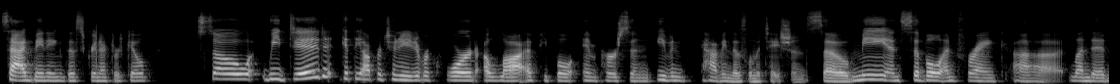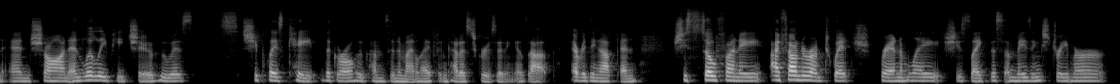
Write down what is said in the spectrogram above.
SAG meaning the Screen Actors Guild. So we did get the opportunity to record a lot of people in person, even having those limitations. So me and Sybil and Frank, uh, London and Sean and Lily Pichu, who is she plays Kate, the girl who comes into my life and kind of screws everything up, everything up. And she's so funny. I found her on Twitch randomly. She's like this amazing streamer,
